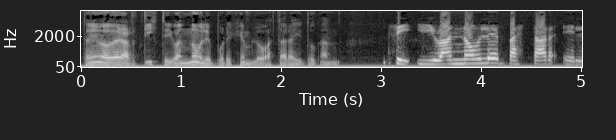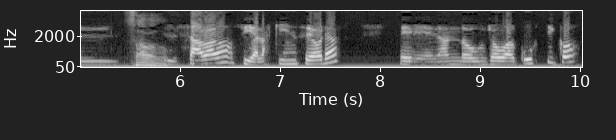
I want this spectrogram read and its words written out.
también va a haber artista. Iván Noble, por ejemplo, va a estar ahí tocando. Sí, Iván Noble va a estar el Sábado. el sábado, sí, a las 15 horas, eh, dando un show acústico.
